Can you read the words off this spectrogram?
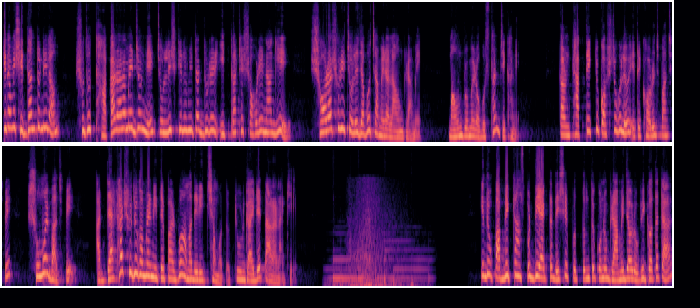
কিন্তু আমি সিদ্ধান্ত নিলাম, শুধু থাকার আরামের জন্য চল্লিশ কিলোমিটার দূরের ইটকাঠের শহরে না গিয়ে সরাসরি চলে যাব চামেরা লাউং গ্রামে, মাউন্ট ব্রোমের অবস্থান যেখানে। কারণ থাকতে একটু কষ্ট হলেও এতে খরচ বাঁচবে, সময় বাঁচবে, আর দেখার সুযোগ আমরা নিতে পারব আমাদের ইচ্ছা মতো ট্যুর গাইডের তাড়া না খেয়ে। কিন্তু পাবলিক ট্রান্সপোর্ট দিয়ে একটা দেশের প্রত্যন্ত কোনো গ্রামে যাওয়ার অভিজ্ঞতাটা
